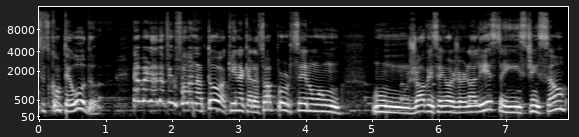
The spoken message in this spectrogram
Esses conteúdos. Na verdade, eu fico falando à toa aqui, né, cara? Só por ser um, um um jovem senhor jornalista em extinção,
